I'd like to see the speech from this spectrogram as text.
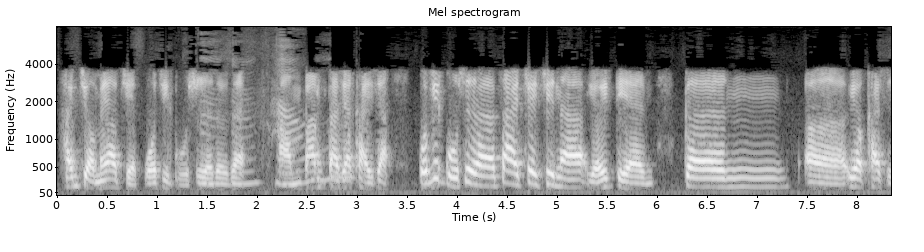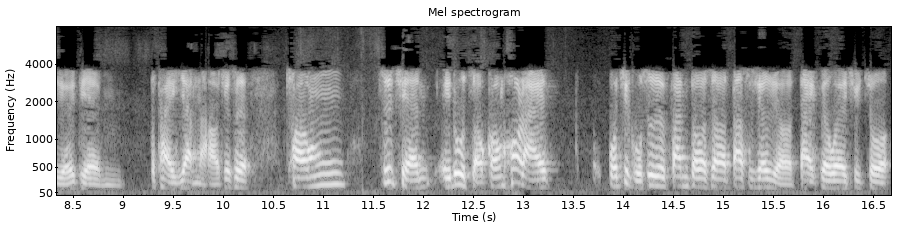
很久没有解国际股市了，对不对？好，我们帮大家看一下国际股市呢，在最近呢有一点跟呃又开始有一点。不太一样了哈，就是从之前一路走空，后来国际股市翻多的时候，大师兄有带各位去做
